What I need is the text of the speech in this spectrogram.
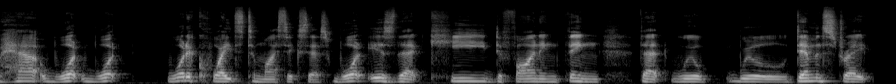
how what what what equates to my success? What is that key defining thing that will will demonstrate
